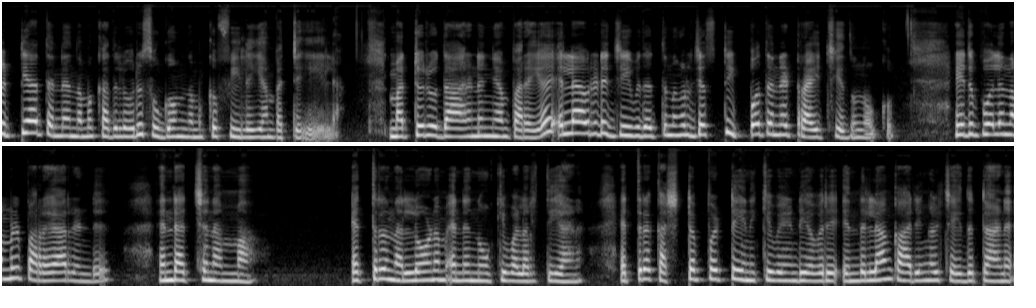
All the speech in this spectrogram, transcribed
കിട്ടിയാൽ തന്നെ നമുക്കതിലൊരു സുഖവും നമുക്ക് ഫീൽ ചെയ്യാൻ പറ്റുകയില്ല. മറ്റൊരു ഉദാഹരണം ഞാൻ പറയുക. എല്ലാവരുടെ ജീവിതത്തിൽ നിങ്ങൾ ജസ്റ്റ് ഇപ്പോൾ തന്നെ ട്രൈ ചെയ്ത് നോക്കും. ഇതുപോലെ നമ്മൾ പറയാറുണ്ട് എന്റെ അച്ഛനമ്മ എത്ര നല്ലോണം എന്നെ നോക്കി വളർത്തിയാണ്. എത്ര കഷ്ടപ്പെട്ട് എനിക്ക് വേണ്ടി അവർ എന്തെല്ലാം കാര്യങ്ങൾ ചെയ്തിട്ടാണ്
